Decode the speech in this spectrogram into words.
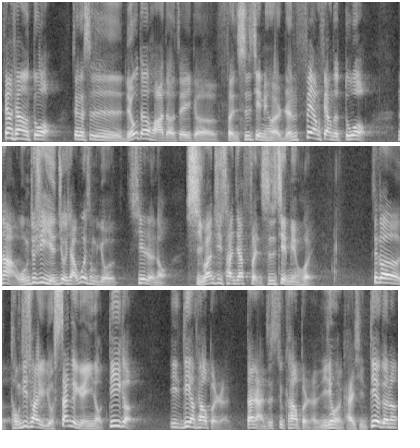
非常非常的多。这个是刘德华的这个粉丝见面会，人非常非常的多。那我们就去研究一下，为什么有些人哦喜欢去参加粉丝见面会？这个统计出来有三个原因哦。第一个，一定要看到本人。当然，这就看到本人一定会很开心。第二个呢，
